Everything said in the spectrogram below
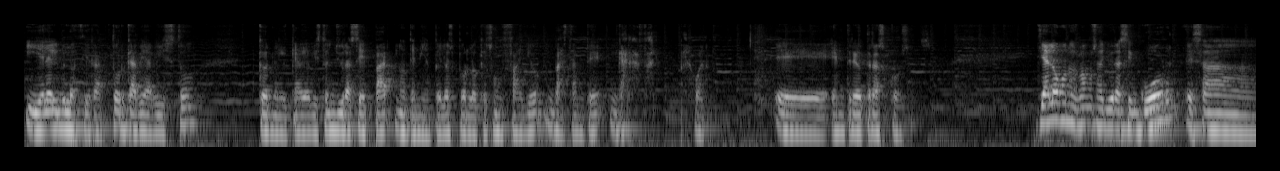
Y él el velociraptor que había visto con el que había visto en Jurassic Park no tenía pelos por lo que es un fallo bastante garrafal. Pero bueno eh, entre otras cosas. Ya luego nos vamos a Jurassic World esa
